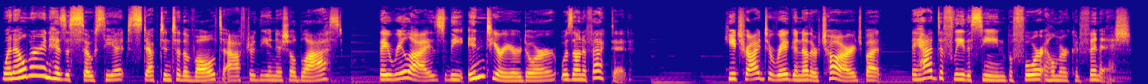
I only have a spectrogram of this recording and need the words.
When Elmer and his associate stepped into the vault after the initial blast, they realized the interior door was unaffected. He tried to rig another charge, but they had to flee the scene before Elmer could finish.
